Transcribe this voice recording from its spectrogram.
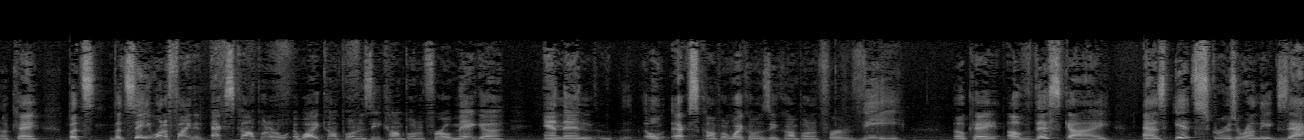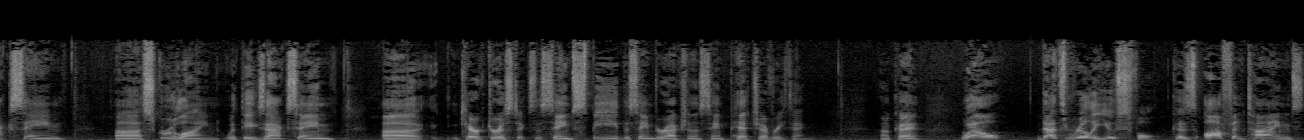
Okay, but but say you want to find an x component, a y component, a z component for omega, and then x component, y component, z component for v. Okay, of this guy as it screws around the exact same uh, screw line with the exact same uh, characteristics, the same speed, the same direction, the same pitch, everything. Okay, well that's really useful because oftentimes,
